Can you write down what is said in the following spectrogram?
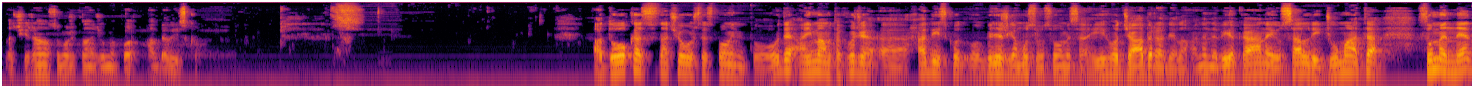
Znači, rano se može klanjati džuma po Ambelijskom. A dokaz, znači ovo što je spomenuto ovdje, a imamo također uh, hadis kod obilježi ga muslim u svome sahih od Džabera djela, ne da bio kana i usalli džumata, sume ne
